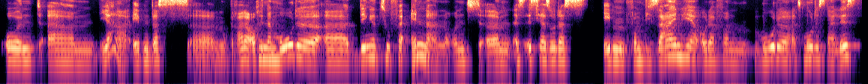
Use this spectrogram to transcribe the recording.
Und ähm, ja, eben das ähm, gerade auch in der Mode äh, Dinge zu verändern. Und ähm, es ist ja so, dass eben vom Design her oder von Mode als Modestylist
